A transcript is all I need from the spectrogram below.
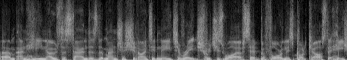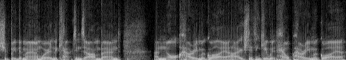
Um, and he knows the standards that Manchester United need to reach, which is why I've said before in this podcast that he should be the man wearing the captain's armband and not Harry Maguire. I actually think it would help Harry Maguire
